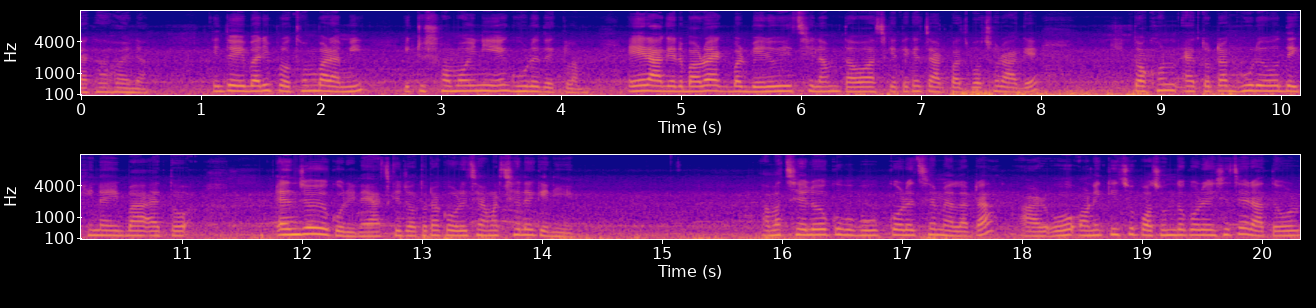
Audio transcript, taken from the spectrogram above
দেখা হয় না। কিন্তু এবারই প্রথমবার আমি একটু সময় নিয়ে ঘুরে দেখলাম। এর আগের বারও একবার বেরোয়েছিলাম, তাও আজকে থেকে চার পাঁচ বছর আগে। তখন এতটা ঘুরেও দেখি নাই বা এত এনজয়ও করি নাই। আজকে যতটা করেছে আমার ছেলেকে নিয়ে। আমার ছেলেও খুব উপভোগ করেছে মেলাটা, আর ও অনেক কিছু পছন্দ করে এসেছে। রাতে ওর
